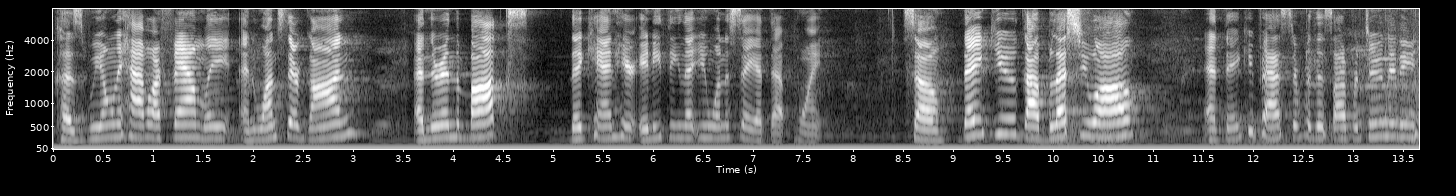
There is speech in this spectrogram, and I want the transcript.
because we only have our family, and once they're gone and they're in the box, they can't hear anything that you want to say at that point. So, thank you. God bless you all. And thank you, Pastor, for this opportunity.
